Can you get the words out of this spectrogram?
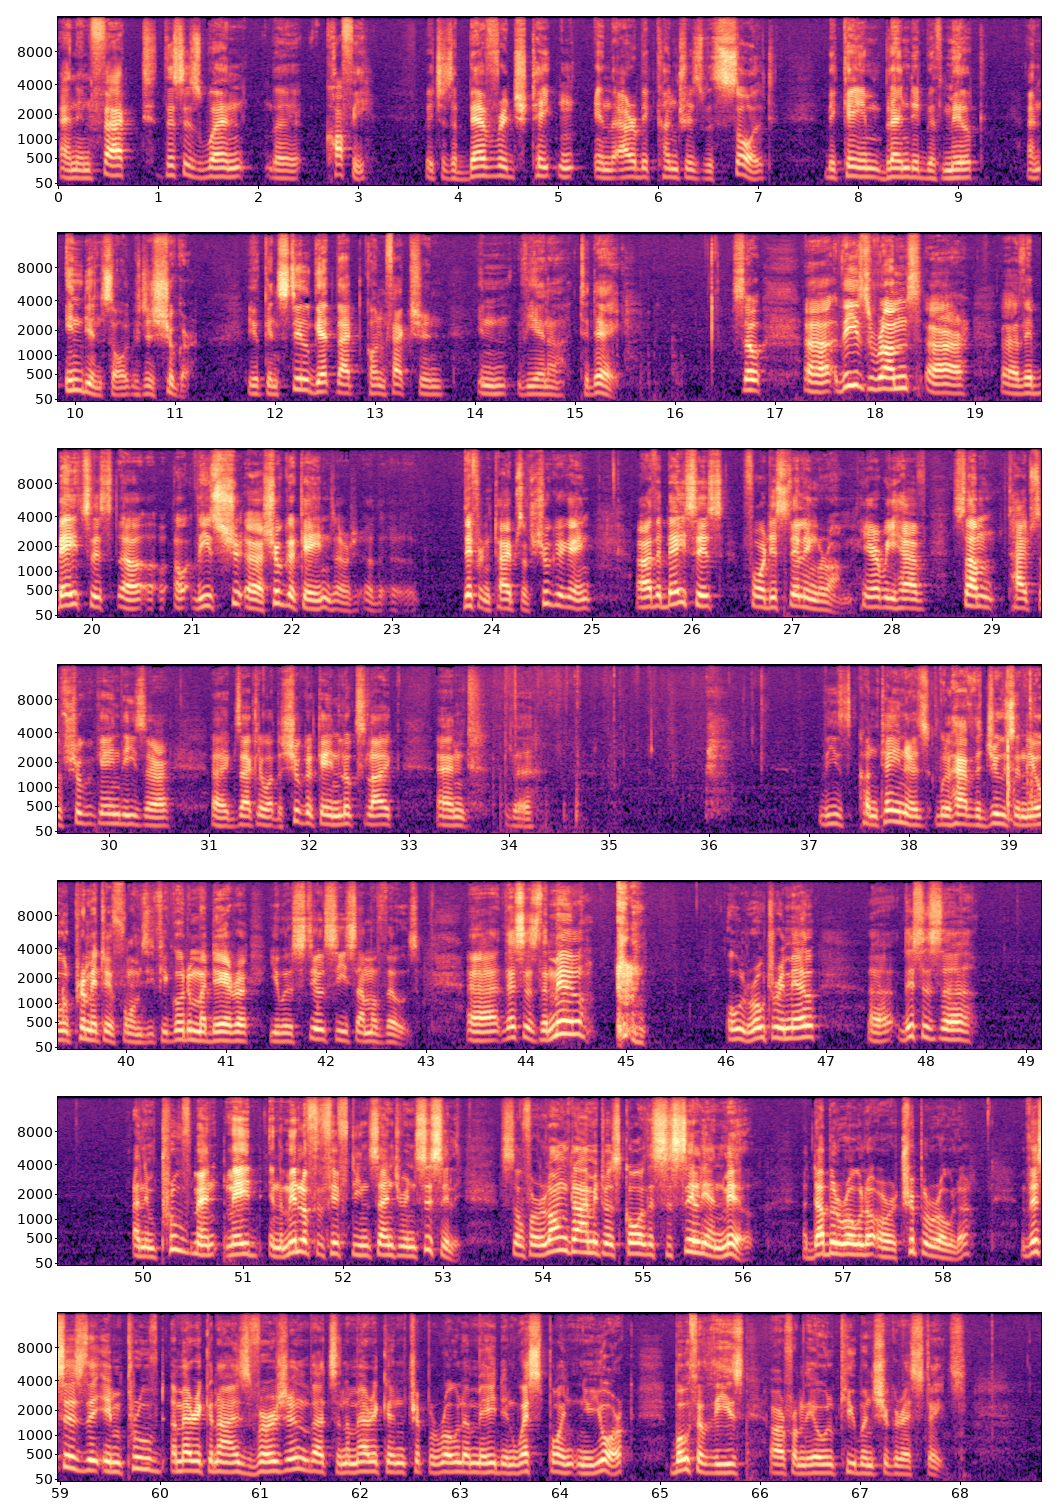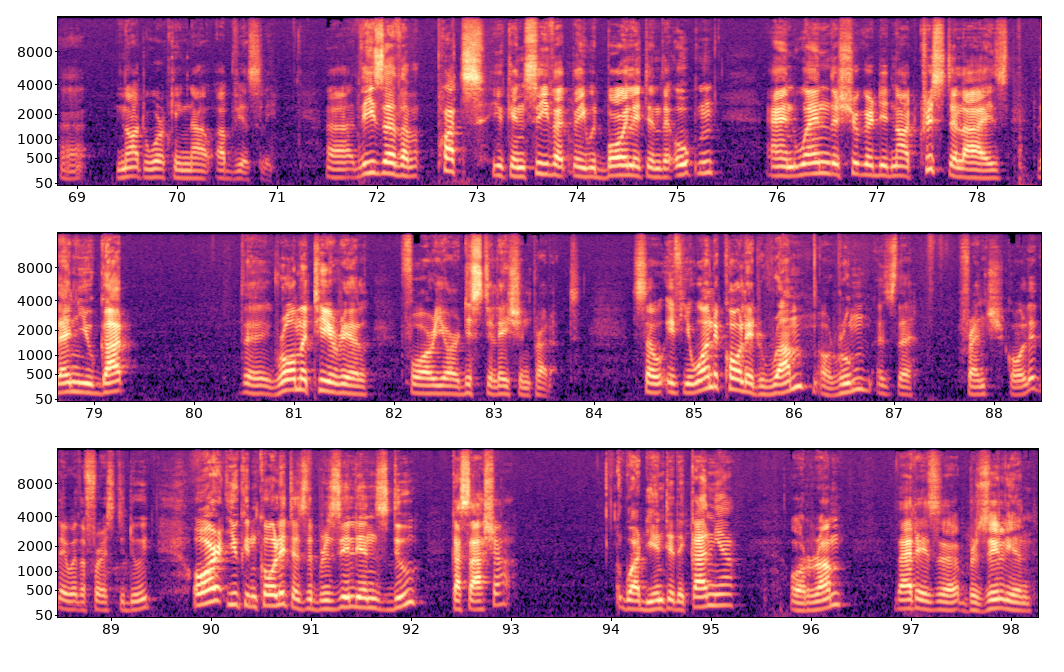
And in fact, this is when the coffee, which is a beverage taken in the Arabic countries with salt, became blended with milk and Indian salt, which is sugar. You can still get that confection in Vienna today. So uh, these rums are uh, the basis, uh, these sh- sugar canes, or different types of sugar cane, are the basis for distilling rum. Here we have some types of sugar cane. These are exactly what the sugar cane looks like. And the these containers will have the juice in the old primitive forms. If you go to Madeira, you will still see some of those. Uh, this is the mill, old rotary mill. Uh, this is uh, an improvement made in the middle of the 15th century in Sicily. So for a long time, it was called the Sicilian mill, a double roller or a triple roller. This is the improved Americanized version. That's an American triple roller made in West Point, New York. Both of these are from the old Cuban sugar estates. Uh, not working now, obviously. Uh, these are the pots. You can see that they would boil it in the open. And when the sugar did not crystallize, then you got the raw material for your distillation product. So if you want to call it rum, or rum as the French call it, they were the first to do it, or you can call it, as the Brazilians do, cachaça, Guardiente de Caña, or rum. That is a Brazilian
